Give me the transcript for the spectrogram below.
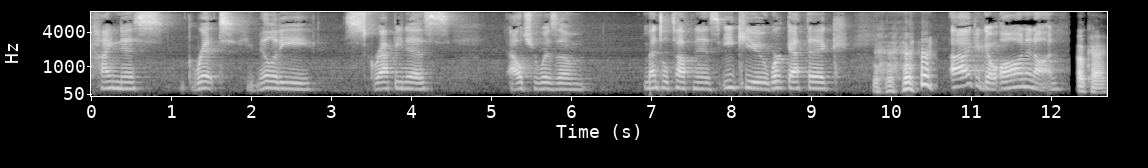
kindness, grit, humility, scrappiness altruism, mental toughness, EQ, work ethic. I could go on and on. Okay,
